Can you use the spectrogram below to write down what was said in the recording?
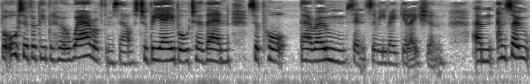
but also for people who are aware of themselves to be able to then support their own sensory regulation. Um, and so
